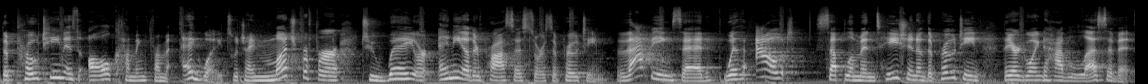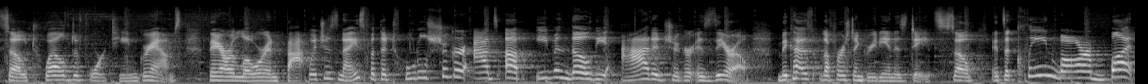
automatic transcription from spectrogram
The protein is all coming from egg whites, which I much prefer to whey or any other processed source of protein. That being said, without supplementation of the protein, they are going to have less of it, so 12 to 14 grams. They are lower in fat, which is nice, but the total sugar adds up even though the added sugar is zero because the first ingredient is dates. So it's a clean bar, but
